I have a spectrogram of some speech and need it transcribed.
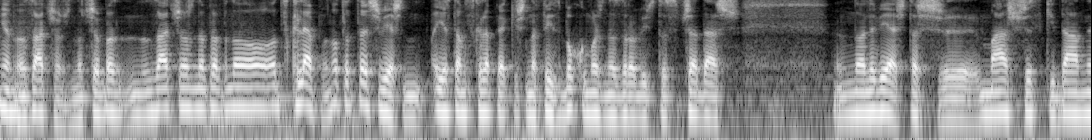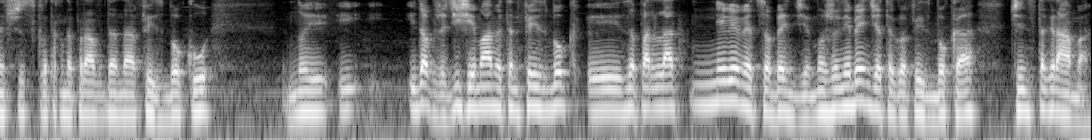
Nie no, zacząć, no trzeba no, zacząć na pewno od sklepu, no to też wiesz, jest tam sklep jakiś na Facebooku, można zrobić to sprzedaż, no ale wiesz, też y, masz wszystkie dane, wszystko tak naprawdę na Facebooku, no i, i, i dobrze, dzisiaj mamy ten Facebook i za parę lat nie wiemy co będzie, może nie będzie tego Facebooka czy Instagrama,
